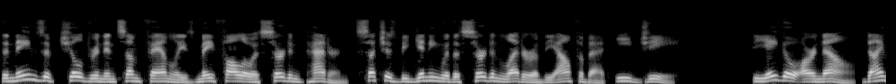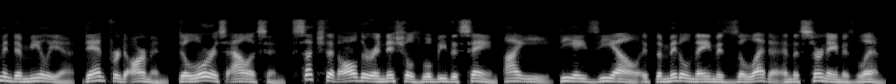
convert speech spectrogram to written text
The names of children in some families may follow a certain pattern, such as beginning with a certain letter of the alphabet, e.g. Diego Arnell, Diamond Amelia, Danford Armin, Dolores Allison, such that all their initials will be the same, i.e., DAZL if the middle name is Zaleta and the surname is Lim.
